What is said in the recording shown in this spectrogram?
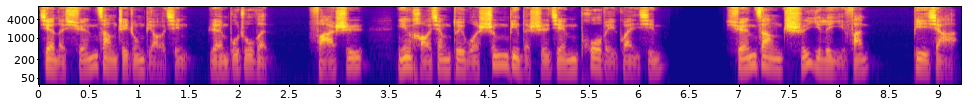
见了玄奘这种表情，忍不住问：“法师，您好像对我生病的时间颇为关心。”玄奘迟疑了一番：“陛下，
